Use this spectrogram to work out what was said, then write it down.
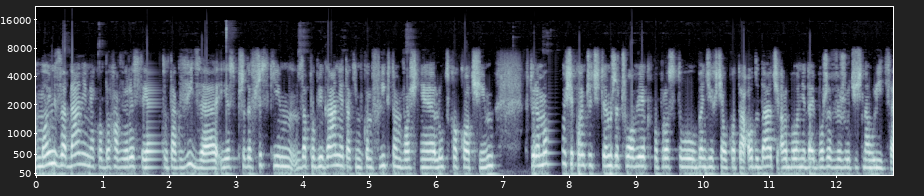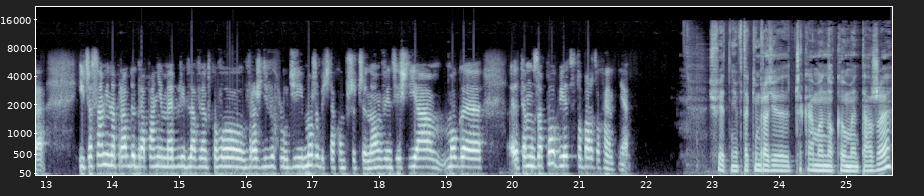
Moim zadaniem jako behawiorysty, ja to tak widzę, jest przede wszystkim zapobieganie takim konfliktom właśnie ludzko-kocim, które mogą się kończyć tym, że człowiek po prostu będzie chciał kota oddać albo nie daj Boże wyrzucić na ulicę. I czasami naprawdę drapanie mebli dla wyjątkowo wrażliwych ludzi może być taką przyczyną, więc jeśli ja mogę e, temu zapobiec, to bardzo chętnie. Świetnie, w takim razie czekamy na komentarze.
